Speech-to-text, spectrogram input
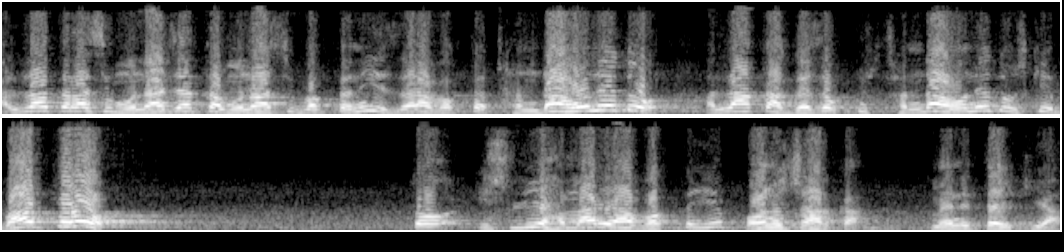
اللہ تعالیٰ سے مناجات کا مناسب وقت نہیں ذرا وقت ٹھنڈا ہونے دو۔ اللہ کا غضب کچھ ٹھنڈا ہونے دو، اس کے بعد پڑھو۔ تو اس لیے ہمارے یہاں وقت یہ پونے چار کا میں نے طے کیا۔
